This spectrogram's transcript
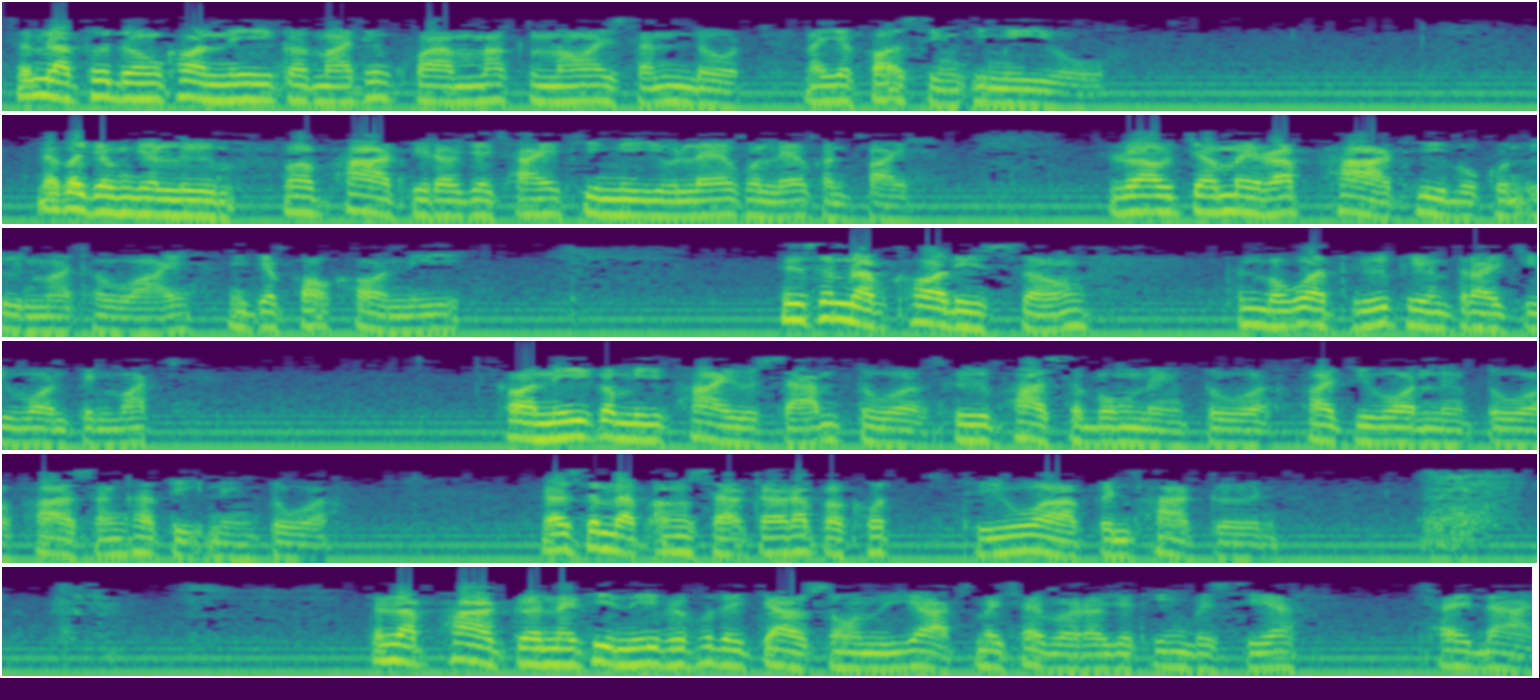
สำหรับทุดงข้อนี้ก็หมายถึงความมักน้อยสันโดษในเฉพาะสิ่งที่มีอยู่ แล้วก็จงอย่าลืมว่าผ้าที่เราจะใช้ที่มีอยู่แล้วก็แล้วกันไป เราจะไม่รับผ้าที่บุคคลอื่นมาถวายในเฉพาะข้อนี้ที่สำหรับข้อที่สองท่านบอกว่าถือเพียงไตรจีวรเป็นวัด ข้อนี้ก็มีผ้าอยู่สามตัว คือผ้าสบงหนึ่งตัว ผ้าจีวรหนึ่งตัว ผ้าสังฆติหนึ่งตัว และสำหรับอังสาการประคตถือว่าเป็นผ้าเกินสำหรับผ้าเกินในที่นี้พระพุทธเจ้าทรงอนุญาตไม่ใช่ว่าเราจะทิ้งไปเสียใช้ได้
